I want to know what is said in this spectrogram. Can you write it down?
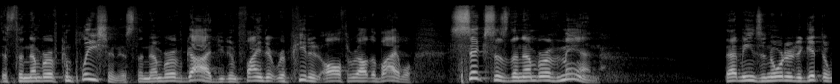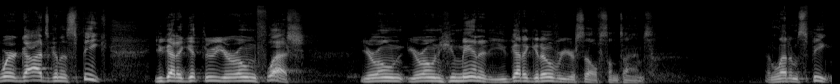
It's the number of completion, it's the number of God. You can find it repeated all throughout the Bible. Six is the number of man. That means in order to get to where God's going to speak, you got to get through your own flesh, your own, your own humanity. You got to get over yourself sometimes and let Him speak.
